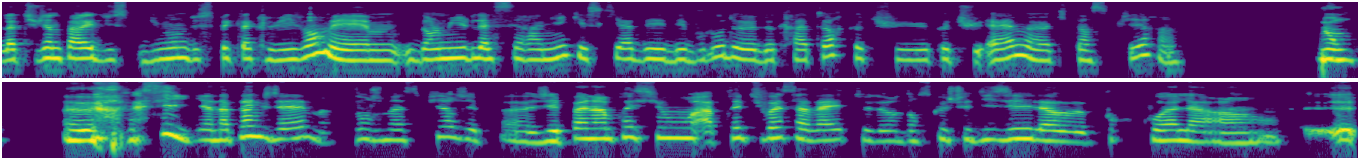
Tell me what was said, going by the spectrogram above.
Là, tu viens de parler du, monde du spectacle vivant, mais dans le milieu de la céramique, est-ce qu'il y a des, boulots de, de, créateurs que tu, que tu aimes, qui t'inspirent? Non, euh, bah si, il y en a plein que j'aime, dont je m'inspire. J'ai euh, j'ai pas l'impression. Après, tu vois, ça va être dans, ce que je te disais là. Euh, pourquoi là euh,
